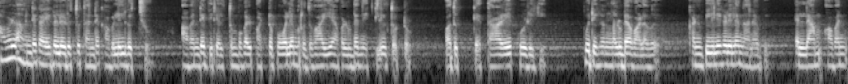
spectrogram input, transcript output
അവൾ അവന്റെ കൈകളെടുത്തു തന്റെ കവിളിൽ വെച്ചു. അവന്റെ വിരൽത്തുമ്പുകൾ പട്ടുപോലെ മൃദുവായി അവളുടെ നെറ്റിയിൽ തൊട്ടു. പതുക്കെ താഴെ കൊഴുകി. പുരികങ്ങളുടെ വളവ് കൺപീലികളിലെ നനവ് എല്ലാം അവൻ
